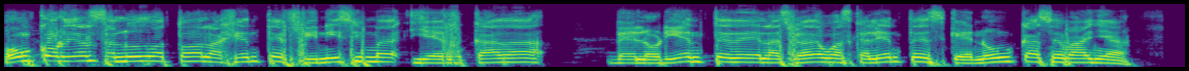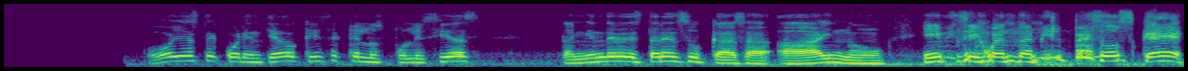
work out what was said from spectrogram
Un cordial saludo a toda la gente finísima y educada del oriente de la ciudad de Aguascalientes que nunca se baña. Oye, este cuarenteado que dice que los policías también deben de estar en su casa. Ay, no. ¿Y mis 50 mil pesos qué?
